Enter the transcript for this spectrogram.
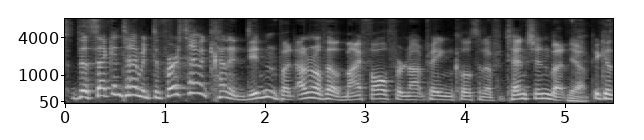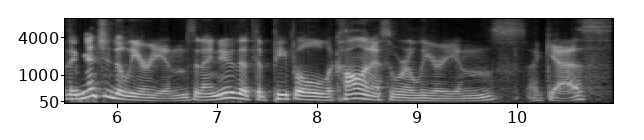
The second time, it, the first time, it kind of didn't. But I don't know if that was my fault for not paying close enough attention. But Yeah. because they mentioned Illyrians, and I knew that the people, the colonists, were Illyrians. I guess.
